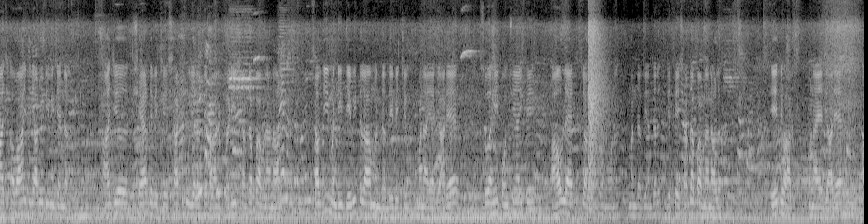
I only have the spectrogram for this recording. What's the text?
ਆਵਾਜ਼ ਆਵਾਜ਼ ਪੰਜਾਬੀ ਟੀਵੀ ਚੈਨਲ। ਅੱਜ ਸ਼ਹਿਰ ਦੇ ਵਿੱਚ ਛਠ ਪੂਜਾ ਦਾ ਤਿਉਹਾਰ ਬੜੀ ਸ਼ਰਧਾ ਭਾਵਨਾ ਨਾਲ ਸਬਜ਼ੀ ਮੰਡੀ ਦੇਵੀ ਤਲਾਬ ਮੰਦਿਰ ਦੇ ਵਿੱਚ ਮਨਾਇਆ ਜਾ ਰਿਹਾ ਹੈ। ਸੋ ਅਸੀਂ ਪਹੁੰਚੇ ਹਾਂ ਇੱਥੇ। ਆਓ, ਲੈ ਕੇ ਚੱਲਦੇ ਤੁਹਾਨੂੰ ਹੁਣ ਮੰਦਿਰ ਦੇ ਅੰਦਰ, ਜਿੱਥੇ ਸ਼ਰਧਾ ਭਾਵਨਾ ਨਾਲ ਇਹ ਤਿਉਹਾਰ ਮਨਾਇਆ ਜਾ ਰਿਹਾ ਹੈ।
